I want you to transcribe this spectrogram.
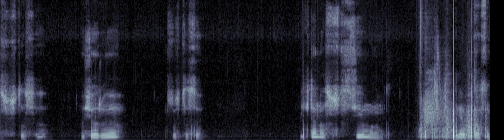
Asustası. Başarı. Asustası. İki tane asustası şeyim var ama. Yine bu kalsın.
